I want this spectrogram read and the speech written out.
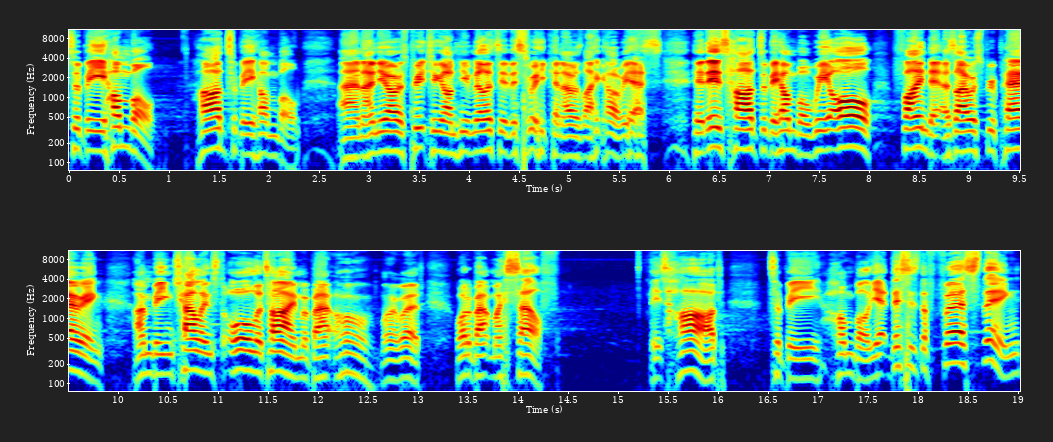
to be humble. Hard to be humble. And I knew I was preaching on humility this week, and I was like, oh, yes, it is hard to be humble. We all find it. As I was preparing, I'm being challenged all the time about, oh, my word, what about myself? It's hard to be humble. Yet, this is the first thing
